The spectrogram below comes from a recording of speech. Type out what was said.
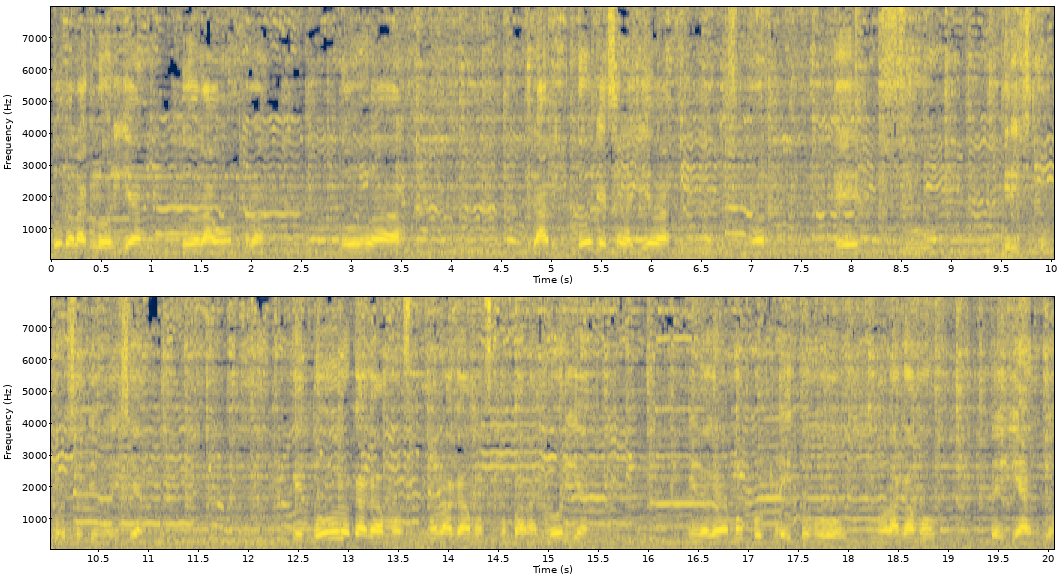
Toda la gloria, toda la honra, toda la victoria se la lleva nuestro Señor Jesucristo. Por eso Dios nos dice que todo lo que hagamos no lo hagamos con vanagloria, ni lo hagamos por pleitos o no lo hagamos peleando.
